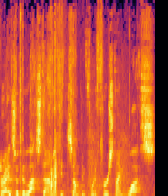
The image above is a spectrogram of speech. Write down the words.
right, so the last time I did something for the first time was.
